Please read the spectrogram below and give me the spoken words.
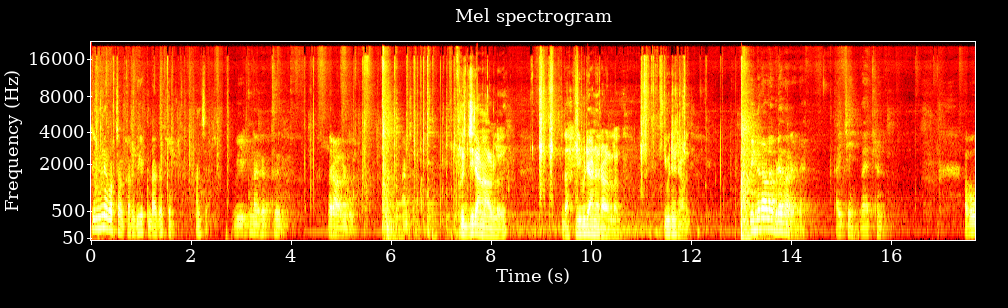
പിന്നെ കുറച്ച് ആൾക്കാർ വീട്ടിന്റെ അകത്ത് മനസ്സിലായി വീട്ടിന്റെ അകത്ത് ഒരാളുണ്ട്. മനസ്സിലായി ഫ്രിഡ്ജിലാണ് ആളുള്ളത്. ഇതാ ഇവിടെയാണ് ഒരാളുള്ളത്. ഇവിടെ ഒരാൾ പിന്നെ ഒരാൾ എവിടെയാണെന്ന് അറിയണ്ടേ? കഴിച്ചേ വയറ്റിലുണ്ട്. അപ്പോൾ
